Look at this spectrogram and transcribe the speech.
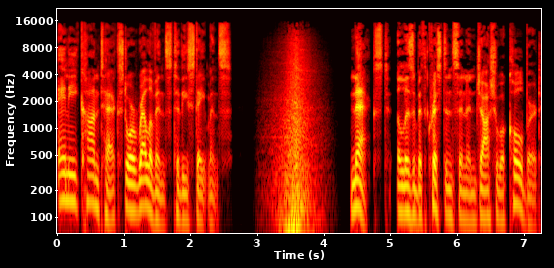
any context or relevance to these statements. Next, Elizabeth Christensen and Joshua Colbert,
